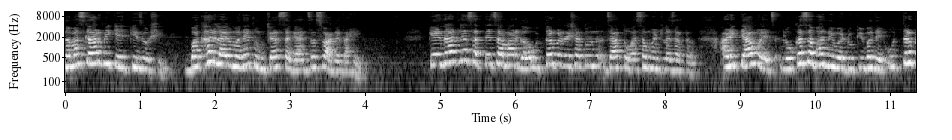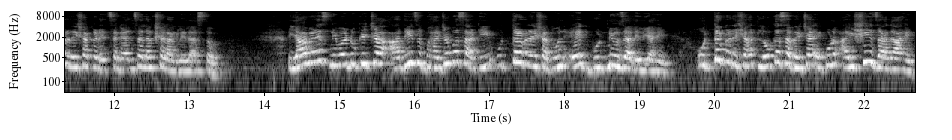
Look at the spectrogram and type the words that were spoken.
नमस्कार मी केतकी जोशी. बखर लाईव्हमध्ये तुमच्या सगळ्यांचं स्वागत आहे. केंद्रातल्या सत्तेचा मार्ग उत्तर प्रदेशातून जातो असं म्हटलं जातं. आणि त्यामुळेच लोकसभा निवडणुकीमध्ये उत्तर प्रदेशाकडे सगळ्यांचं लक्ष लागलेलं असतं. यावेळेस निवडणुकीच्या आधीच भाजपसाठी उत्तर प्रदेशातून एक गुड न्यूज आलेली आहे. उत्तर प्रदेशात लोकसभेच्या एकूण ऐंशी जागा आहेत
